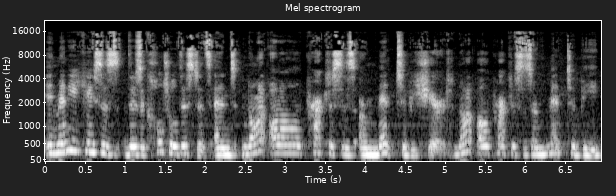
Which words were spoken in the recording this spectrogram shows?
in many cases, there's a cultural distance, and not all practices are meant to be shared. Not all practices are meant to be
